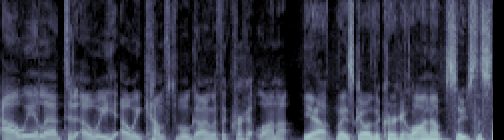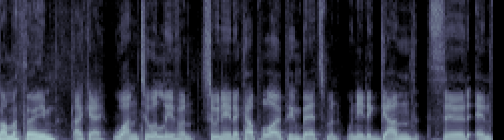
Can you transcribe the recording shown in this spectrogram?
are we allowed to? Are we are we comfortable going with the cricket lineup? Yeah, let's go with the cricket lineup. Suits the summer theme. Okay, one to eleven. So we need a couple opening batsmen. We need a gun third, and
